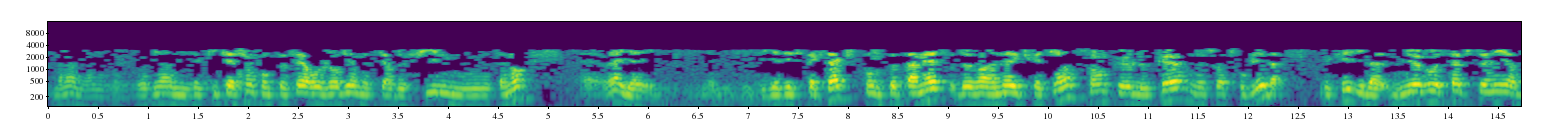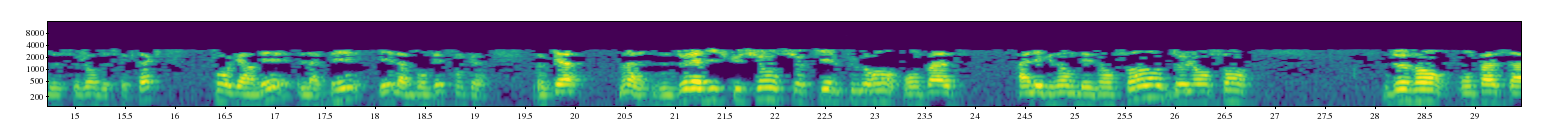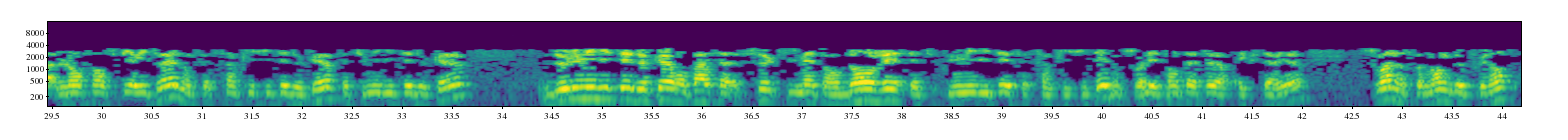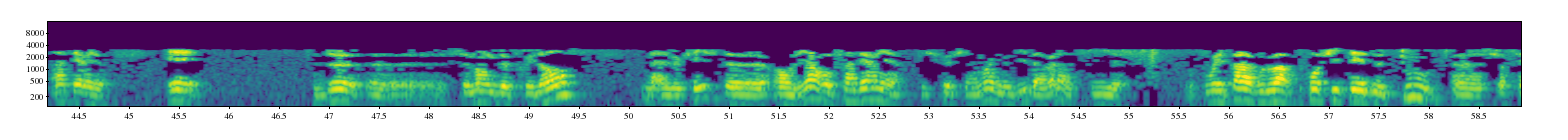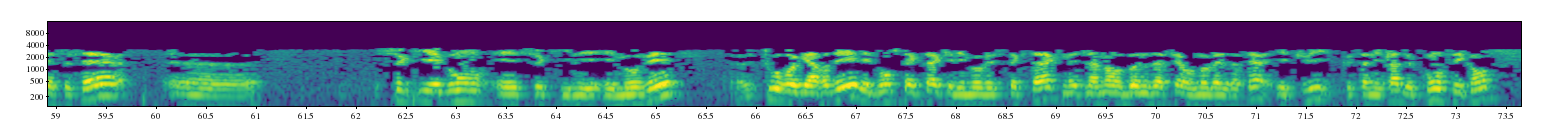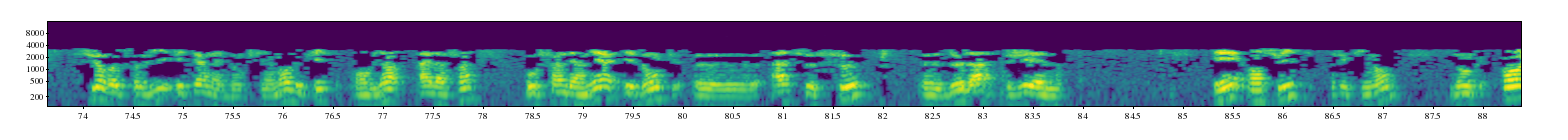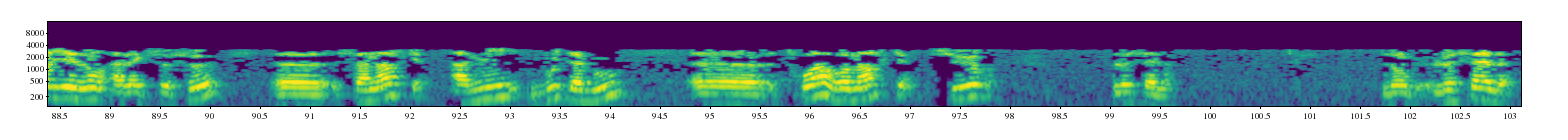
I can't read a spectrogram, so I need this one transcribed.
voilà, on voit bien les applications qu'on peut faire aujourd'hui en matière de films, notamment. Euh, voilà, il y a, il y a des spectacles qu'on ne peut pas mettre devant un œil chrétien sans que le cœur ne soit troublé. Le Christ dit bah, mieux vaut s'abstenir de ce genre de spectacle pour garder la paix et la bonté de son cœur. Donc il y a de la discussion sur qui est le plus grand, on passe à l'exemple des enfants, de l'enfant devant, on passe à l'enfant spirituel, donc cette simplicité de cœur, cette humilité de cœur, de l'humilité de cœur, on passe à ceux qui mettent en danger cette humilité, cette simplicité, donc soit les tentateurs extérieurs, soit notre manque de prudence intérieure. Et de euh, ce manque de prudence, bah, le Christ euh, en vient aux fins dernières, puisque finalement il nous dit, ben voilà, si euh, vous ne pouvez pas vouloir profiter de tout sur cette terre, ce qui est bon et ce qui est mauvais, euh, tout regarder, les bons spectacles et les mauvais spectacles, mettre la main aux bonnes affaires, aux mauvaises affaires, et puis que ça n'ait pas de conséquences sur votre vie éternelle. Donc finalement, le Christ en vient à la fin, aux fins dernières, et donc euh, à ce feu euh, de la GN. Et ensuite, effectivement, donc en liaison avec ce feu, ça marque a mis bout à bout euh, trois remarques sur le sel. Donc le sel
